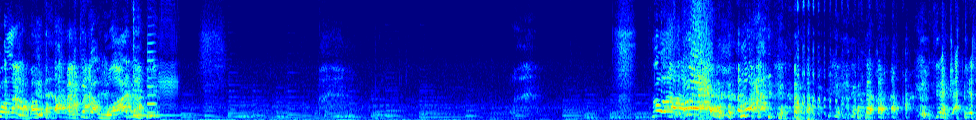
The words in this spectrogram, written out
Kok lama? Nike gak buat. Dia kaget.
